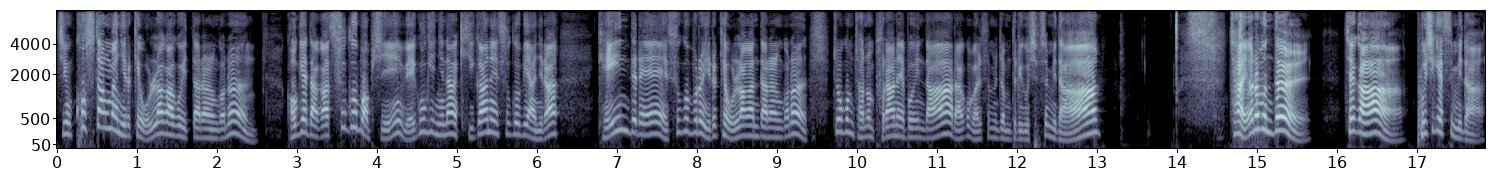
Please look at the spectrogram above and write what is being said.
지금 코스닥만 이렇게 올라가고 있다라는 거는 거기에다가 수급 없이 외국인이나 기관의 수급이 아니라 개인들의 수급으로 이렇게 올라간다는 거는 조금 저는 불안해 보인다라고 말씀을 좀 드리고 싶습니다. 자, 여러분들 제가 보시겠습니다.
